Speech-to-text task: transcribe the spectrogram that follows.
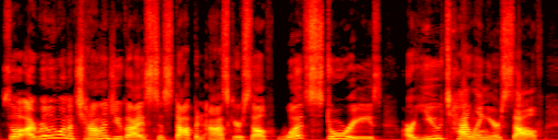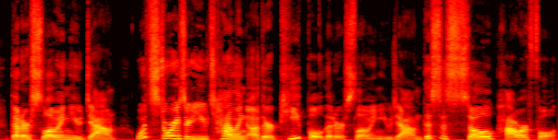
So I really want to challenge you guys to stop and ask yourself what stories are you telling yourself that are slowing you down? What stories are you telling other people that are slowing you down? This is so powerful.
